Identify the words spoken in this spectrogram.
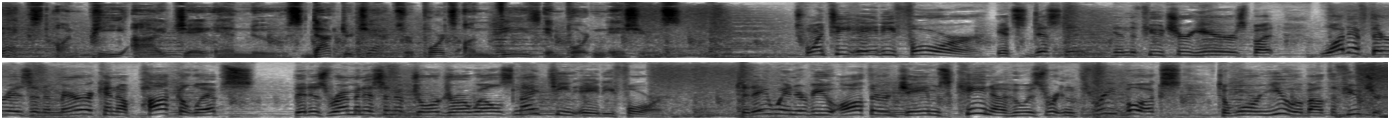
Next on PIJN News, Dr. Chaps reports on these important issues. 2084, it's distant in the future years, but what if there is an American apocalypse that is reminiscent of George Orwell's 1984? Today we interview author James Keena, who has written three books to warn you about the future.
